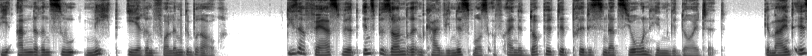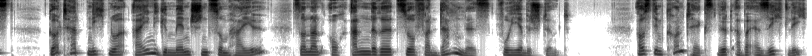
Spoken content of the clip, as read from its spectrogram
die anderen zu nicht ehrenvollem Gebrauch. Dieser Vers wird insbesondere im Calvinismus auf eine doppelte Prädestination hingedeutet. Gemeint ist, Gott hat nicht nur einige Menschen zum Heil, sondern auch andere zur Verdammnis vorherbestimmt. Aus dem Kontext wird aber ersichtlich,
